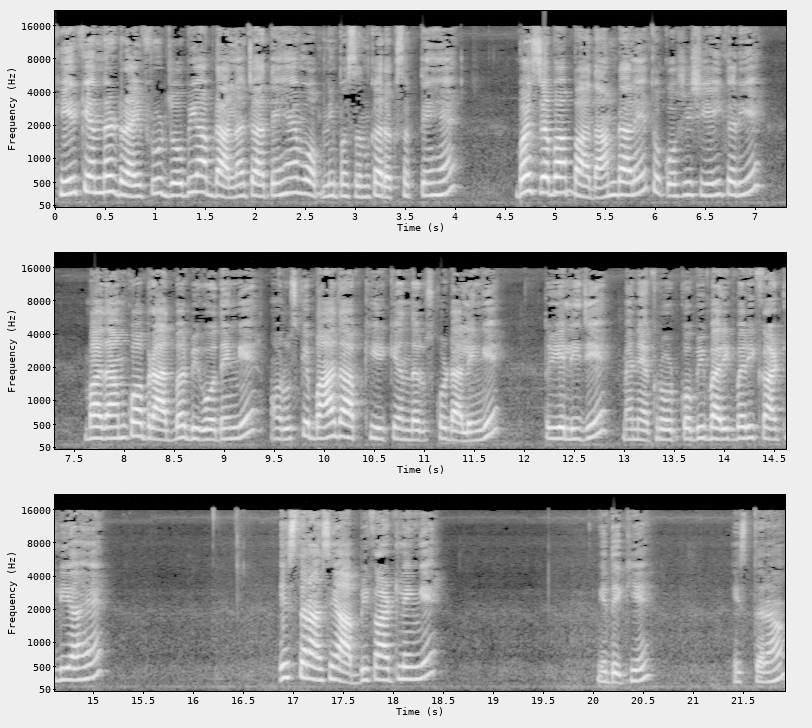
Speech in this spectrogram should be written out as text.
खीर के अंदर ड्राई फ्रूट जो भी आप डालना चाहते हैं, वो अपनी पसंद का रख सकते हैं। बस जब आप बादाम डालें तो कोशिश यही करिए बादाम को आप रात भर भिगो देंगे और उसके बाद आप खीर के अंदर उसको डालेंगे। तो ये लीजिए, मैंने अखरोट को भी बारीक बारीक काट लिया है। इस तरह से आप भी काट लेंगे। ये देखिए, इस तरह।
